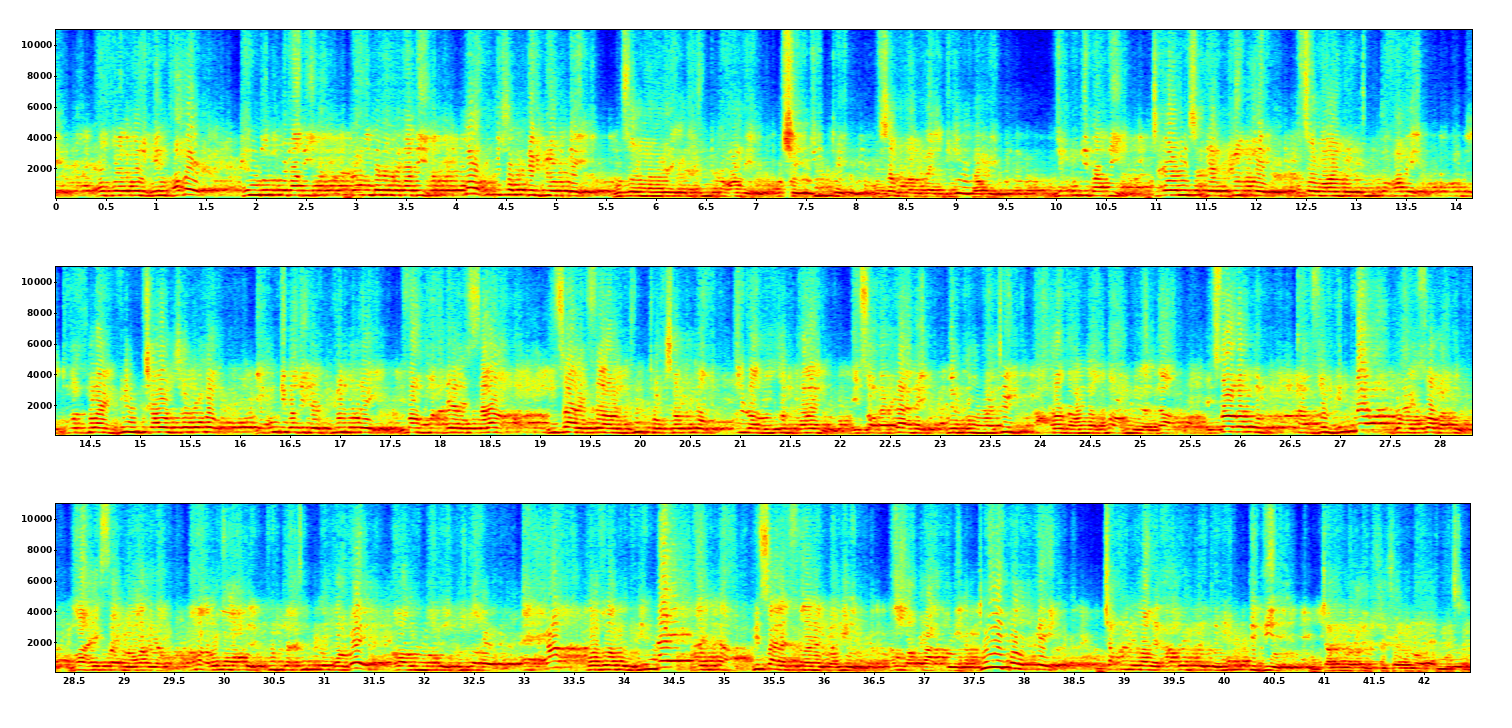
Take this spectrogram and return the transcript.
অজয়বলহীন হবে। হিন্দুত্ববাদী ব্রাহ্মণ্যবাদী তহবিল শক্তির বিরুদ্ধে মুসলমানদের একটা যুদ্ধ হবে। সেই যুদ্ধে মুসলমানরাই বিজয়ী হবে। ইহুদিবাদী জায়নিস্টদের বিরুদ্ধে মুসলমানদের যুদ্ধ হবে। হিন্দ চাউল সত্য ইহুদিবাদীদের বিরুদ্ধে ইমাম মাহদি সালাম ঈসা আলাইহিসসালামের ঠিক ঠিক সত্য আল্লাহ রাসূল বলেন এই সহায়তায় মিন উম্মতি আখরাজ আল্লাহ আমিনাল্লাহ ইসাবাতুল তাবজুল মিন্না ওয়া ইসাবাতু মা ঈসা ইবনে মারইয়াম আমার উম্মতের দুইটা চিহ্নিত করবে আমার উম্মতের দুইটা একটা হযরত মিন্না আরেকটা ঈসা আলাইহিসসালামের বাহিনী আল্লাহ পাক এই দুই দলকে জাহান্নামের আগুন থেকে মুক্তি দিয়ে জান্নাতের সুসংবাদ দিয়েছেন।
